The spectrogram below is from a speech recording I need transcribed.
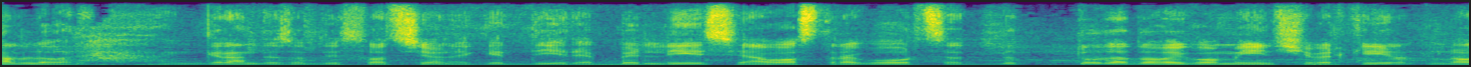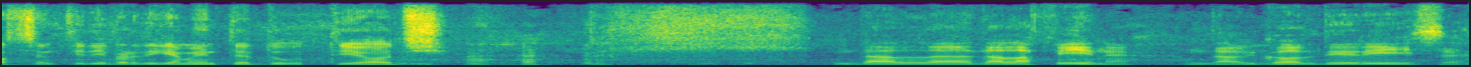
Allora, grande soddisfazione, che dire, bellissima la vostra corsa. Tu da dove cominci? Perché l'ho sentiti praticamente tutti oggi. Dal- dalla fine, dal gol di Rise,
